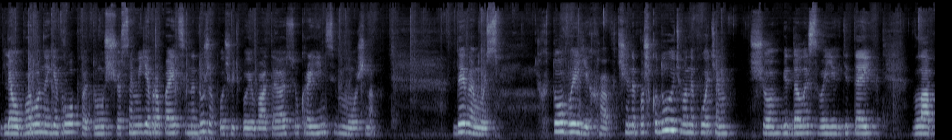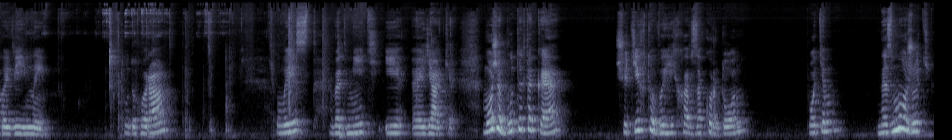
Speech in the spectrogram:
для оборони Європи, тому що самі європейці не дуже хочуть воювати, а ось українців можна. Дивимось, хто виїхав, чи не пошкодують вони потім, що віддали своїх дітей в лапи війни. Тут гора, лист, ведмідь і е, якір. Може бути таке, що ті, хто виїхав за кордон, потім не зможуть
